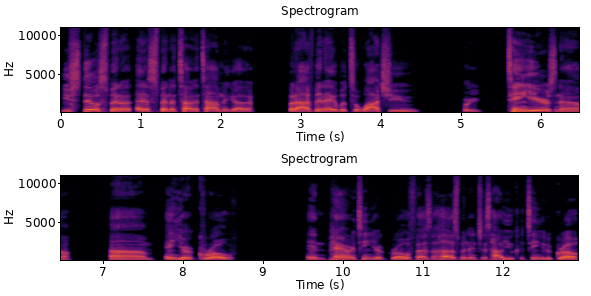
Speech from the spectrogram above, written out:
you still spend a uh, spend a ton of time together. But I've been able to watch you for 10 years now, um, and your growth and parenting your growth as a husband and just how you continue to grow.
